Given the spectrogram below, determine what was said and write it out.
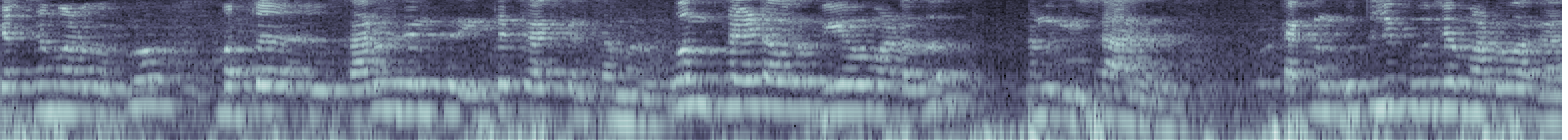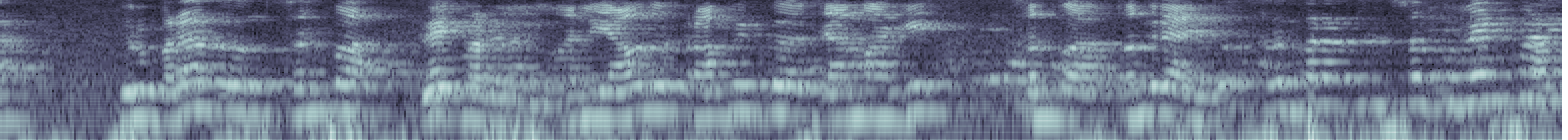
ಕೆಲಸ ಮಾಡಬೇಕು ಮತ್ತು ಸಾರ್ವಜನಿಕರ ಹಿತಕ್ಕಾಗಿ ಕೆಲಸ ಮಾಡಬೇಕು. ಒಂದು ಸೈಡ್ ಅವರು ಬಿಹೇವ್ ಮಾಡೋದು ನಮಗೆ ಇಷ್ಟ ಆಗೋದಿಲ್ಲ. ಯಾಕಂದ್ರೆ ಗುದ್ದಲಿ ಪೂಜೆ ಮಾಡುವಾಗ ಇವರು ಬರೋದು ಒಂದು ಸ್ವಲ್ಪ ವೇಟ್ ಮಾಡಬೇಕು ಅಲ್ಲಿ ಯಾವುದೋ ಟ್ರಾಫಿಕ್ ಜಾಮ್ ಆಗಿ ಸ್ವಲ್ಪ ತೊಂದರೆ ಆಯಿತು. ಅದಕ್ಕೆ ಬರೋದು ಸ್ವಲ್ಪ ವೇಟ್ ಮಾಡಿ.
